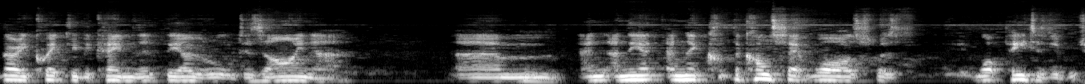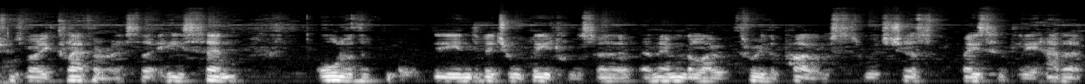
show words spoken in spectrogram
very quickly became the, the overall designer. Um, and and the and the, the concept was was what Peter did, which was very clever, is that he sent all of the, the individual Beatles uh, an envelope through the post, which just basically had a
